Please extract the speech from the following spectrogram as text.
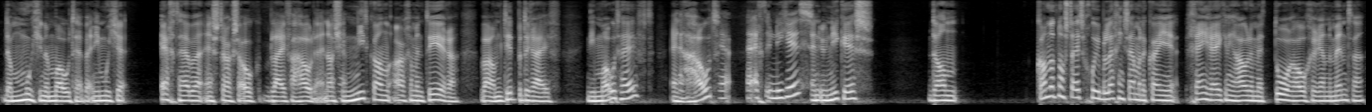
dan moet je een moot hebben. En die moet je echt hebben en straks ook blijven houden. En als je Ja. niet kan argumenteren waarom dit bedrijf die moot heeft en houdt Ja, echt uniek is. en uniek is, dan kan het nog steeds een goede belegging zijn, maar dan kan je geen rekening houden met torenhoge rendementen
